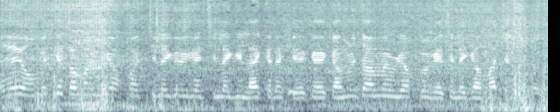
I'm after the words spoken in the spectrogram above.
अरे उम्मीद करता हूँ वीडियो आपको अच्छी लगी होगी अच्छी लगी लाइक करें शेयर करें कमेंट में वीडियो आपको कैसी लगी हमारे चैनल को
